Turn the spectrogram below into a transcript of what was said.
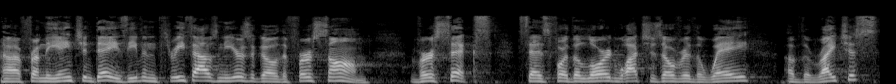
uh, from the ancient days, even 3,000 years ago, the first Psalm, verse 6, says, For the Lord watches over the way of the righteous,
